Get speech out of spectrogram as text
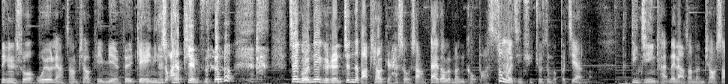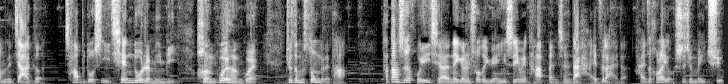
那个人说：“我有两张票可以免费给你。”他说：“哎呀，骗子！” 结果那个人真的把票给他手上，带到了门口，把他送了进去，就这么不见了。他定睛一看，那两张门票上面的价格差不多是一千多人民币，很贵很贵，就这么送给了他。他当时回忆起来，那个人说的原因是因为他本身带孩子来的，孩子后来有事就没去，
